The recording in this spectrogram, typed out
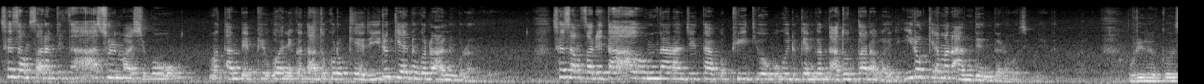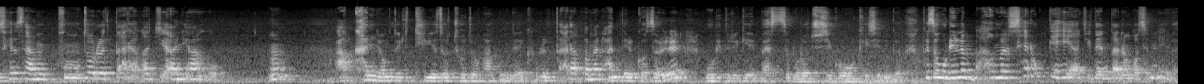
세상 사람들이 다 술 마시고 뭐 담배 피우고 하니까 나도 그렇게 해야지 이렇게 하는 걸 아는 거라는 거예요. 세상 사람이 다 음란한 짓 하고 비디오 보고 이렇게 하니까 나도 따라가야지 이렇게 하면 안 된다는 것입니다. 우리는 그 세상 풍조를 따라가지 아니하고 응? 악한 영들이 뒤에서 조종하고 있는데 그를 따라가면 안 될 것을 우리들에게 말씀으로 주시고 계시는 것. 그래서 우리는 마음을 새롭게 해야지 된다는 것입니다.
